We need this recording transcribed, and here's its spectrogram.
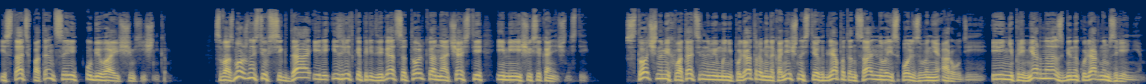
и стать в потенции убивающим хищником. С возможностью всегда или изредка передвигаться только на части имеющихся конечностей. С точными хватательными манипуляторами на конечностях для потенциального использования орудий и непримерно с бинокулярным зрением.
